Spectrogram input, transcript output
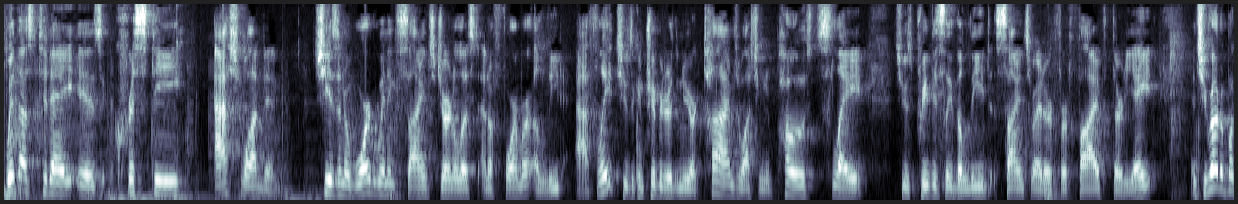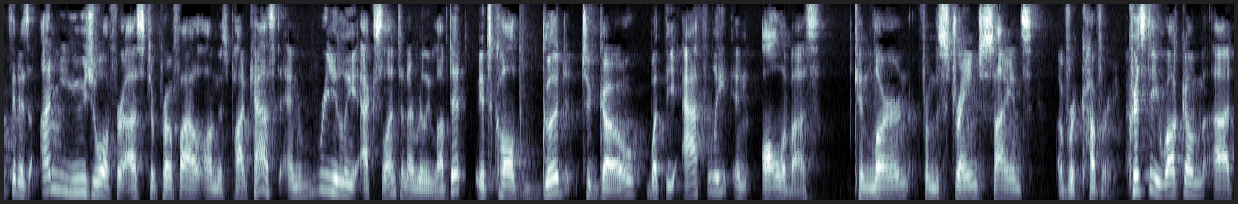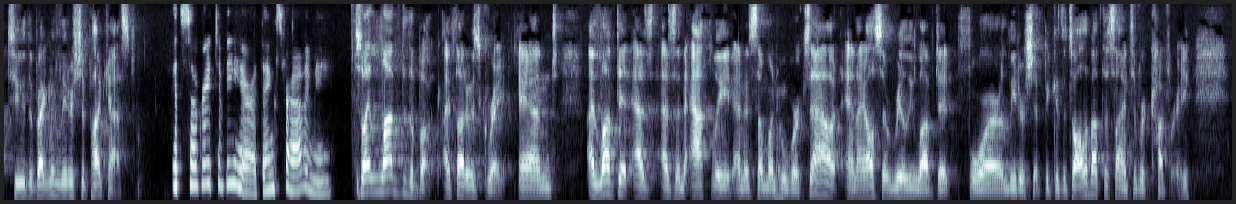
With us today is Christy Aschwanden. She is an award winning science journalist and a former elite athlete. She was a contributor to the New York Times, Washington Post, Slate. She was previously the lead science writer for 538. And she wrote a book that is unusual for us to profile on this podcast and really excellent, and I really loved it. It's called Good to Go What the Athlete in All of Us Can Learn from the Strange Science of recovery. Christy, welcome uh, to the Bregman Leadership Podcast. It's so great to be here. Thanks for having me. So I loved the book. I thought it was great, and I loved it as as an athlete and as someone who works out. And I also really loved it for leadership because it's all about the science of recovery.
